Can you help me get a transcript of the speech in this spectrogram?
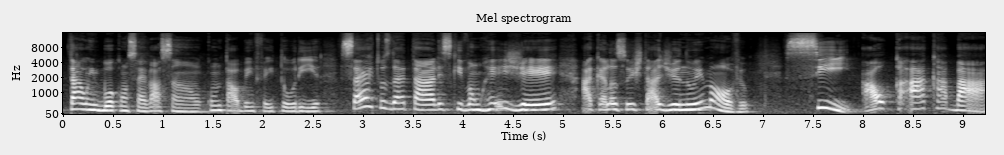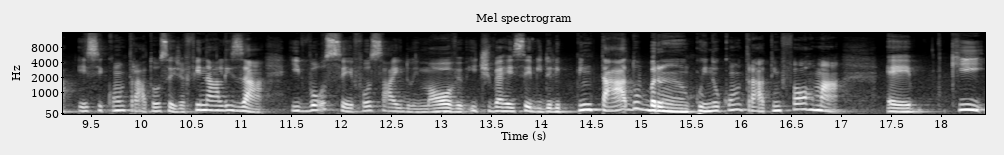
está em boa conservação, com tal benfeitoria, certos detalhes que vão reger aquela sua estadia no imóvel. Se ao ca- acabar esse contrato, ou seja, finalizar, e você for sair do imóvel e tiver recebido ele pintado branco e no contrato informar é, que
